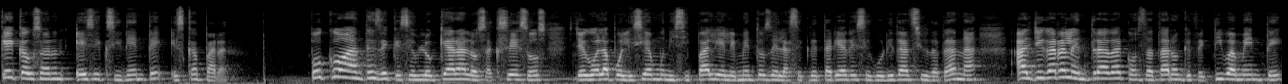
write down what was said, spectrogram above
que causaron ese accidente escaparan. Poco antes de que se bloquearan los accesos, llegó la Policía Municipal y elementos de la Secretaría de Seguridad Ciudadana. Al llegar a la entrada constataron que efectivamente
